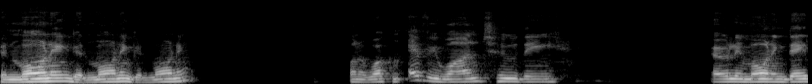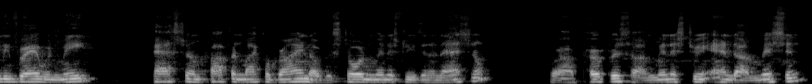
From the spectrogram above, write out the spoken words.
Good morning, good morning, good morning. I want to welcome everyone to the early morning daily bread with me, Pastor and Prophet Michael Bryan of Restored Ministries International, where our purpose, our ministry, and our mission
